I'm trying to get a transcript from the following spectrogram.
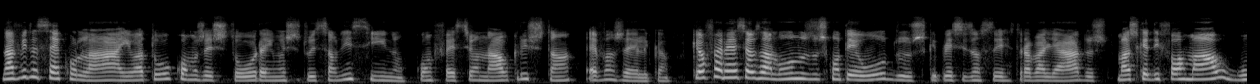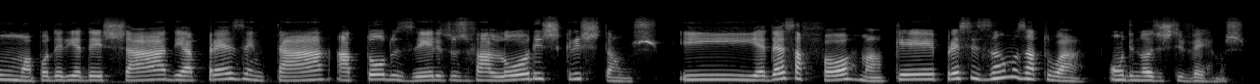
Na vida secular, eu atuo como gestora em uma instituição de ensino confessional cristã evangélica, que oferece aos alunos os conteúdos que precisam ser trabalhados, mas que de forma alguma poderia deixar de apresentar a todos eles os valores cristãos. E é dessa forma que precisamos atuar onde nós estivermos,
